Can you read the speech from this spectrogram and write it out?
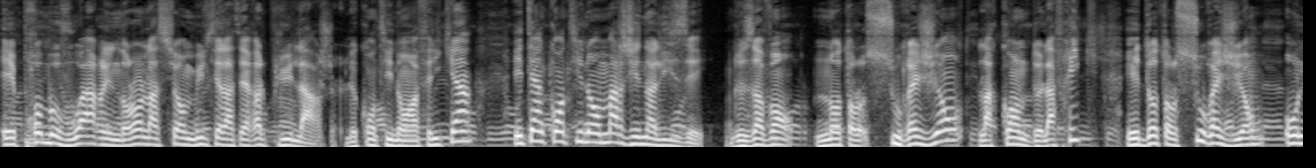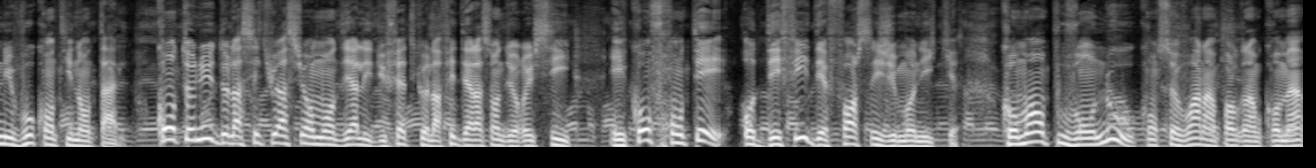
et promouvoir une relation multilatérale plus large? Le continent africain est un continent marginalisé. Nous avons notre sous-région, la Corne de l'Afrique, et d'autres sous-régions au niveau continental. Compte tenu de la situation mondiale et du fait que la Fédération de Russie est confrontée aux défis des forces hégémoniques, comment pouvons-nous concevoir un programme commun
